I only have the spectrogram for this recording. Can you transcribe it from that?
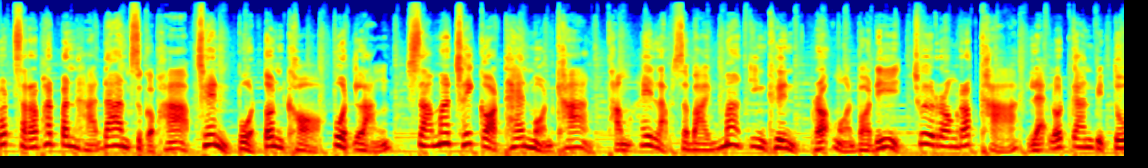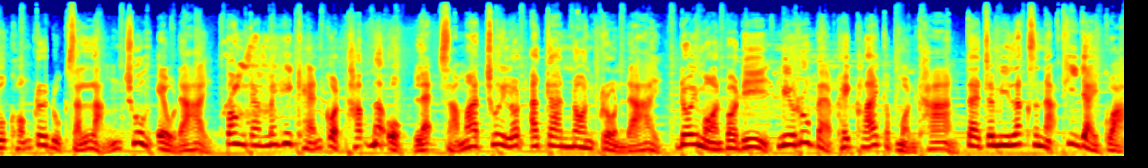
ลดสารพัดปัญหาด้านสุขภาพ เช่น ปวดต้นคอ ปวดหลัง สามารถใช้กอดแทนหมอนข้างทำให้หลับสบายมากยิ่งขึ้น เพราะหมอนบอดี้ช่วยรองรับขา และลดการบิดตัวของกระดูกสันหลังช่วงเอวได้ ป้องกันไม่ให้แขนกดทับหน้าอก และสามารถช่วยลดอาการนอนกรนได้ โดยหมอนบอดี้มีรูปแบบคล้ายๆกับหมอนข้าง แต่จะมีลักษณะที่ใหญ่กว่า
